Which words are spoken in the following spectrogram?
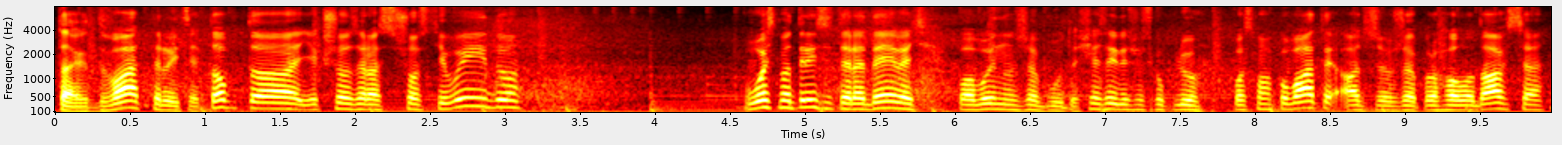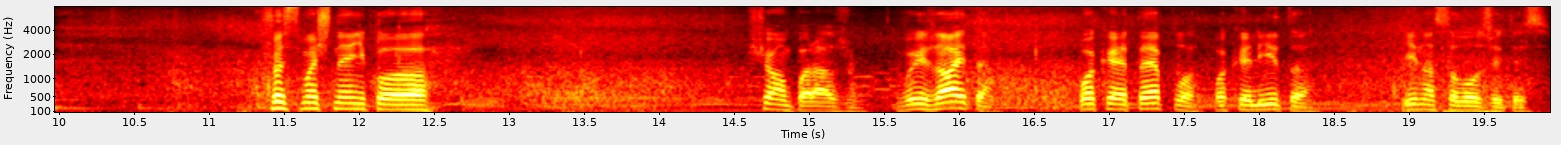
Так, 2.30. Тобто, якщо зараз 6 вийду, 8.30-9 повинен вже бути. Ще зайду щось куплю посмакувати, адже вже проголодався. Щось смачненько. Що вам пораджу? Виїжджайте, поки тепло, поки літо, і насолоджуйтесь.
